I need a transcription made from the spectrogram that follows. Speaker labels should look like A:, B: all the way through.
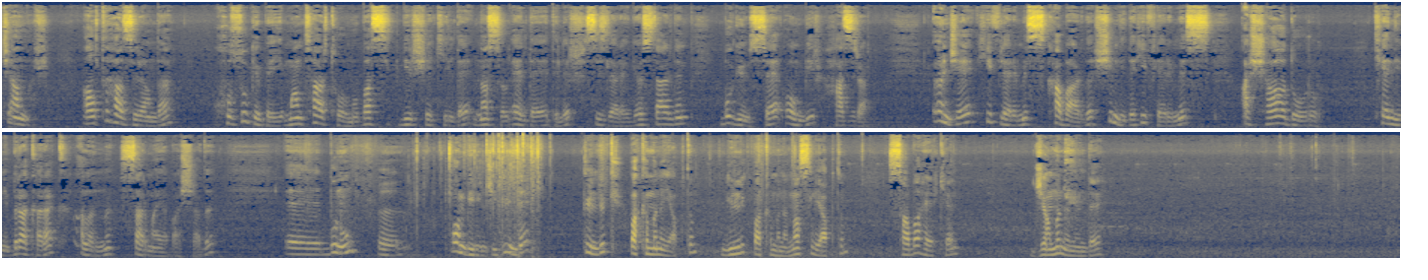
A: Canlar, 6 Haziran'da kuzu göbeği mantar tohumu basit bir şekilde nasıl elde edilir sizlere gösterdim. Bugün ise 11 Haziran. Önce hiflerimiz kabardı. Şimdi de hiflerimiz aşağı doğru kendini bırakarak alanını sarmaya başladı. Ee, bunun e, 11. günde günlük bakımını yaptım. Günlük bakımını nasıl yaptım? Sabah erken camın önünde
